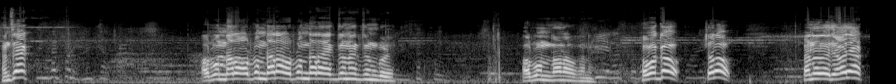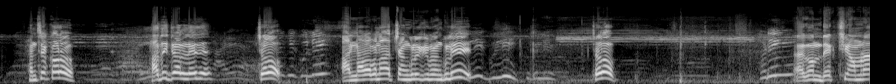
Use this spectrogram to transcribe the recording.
হ্যান্ডশেক অর্পণ দাঁড়া অর্পণ দাঁড়া অর্পণ দাঁড়া একজন একজন করে। অর্পণ দাঁড়া ওখানে। সৌভাগ্য চলো। প্যান্ডেলে যাওয়া যাক হ্যান্ডশেক করো। হাতি টাল লেজে চলো। আর নাড়াবে না চাঙ্গুলি কি ম্যাঙ্গুলি গুলি গুলি চলো। এখন দেখছি আমরা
